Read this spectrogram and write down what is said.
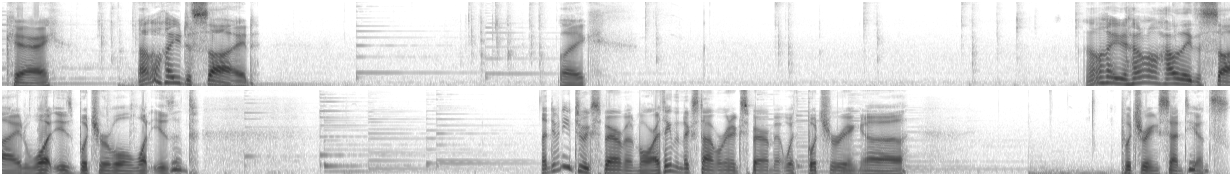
Okay. I don't know how you decide. Like... I don't know how, you, I don't know how they decide what is butcherable and what isn't. I do need to experiment more. I think the next time we're going to experiment with butchering, uh... Butchering sentience.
